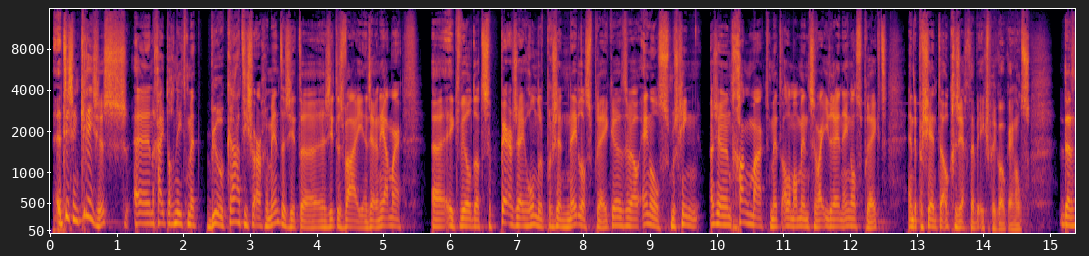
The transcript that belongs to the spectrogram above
Het is een crisis en ga je toch niet met bureaucratische argumenten zitten, zitten zwaaien en zeggen: ja, maar uh, ik wil dat ze per se 100% Nederlands spreken. Terwijl Engels, misschien als je een gang maakt met allemaal mensen waar iedereen Engels spreekt. En de patiënten ook gezegd hebben: ik spreek ook Engels. Dat,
